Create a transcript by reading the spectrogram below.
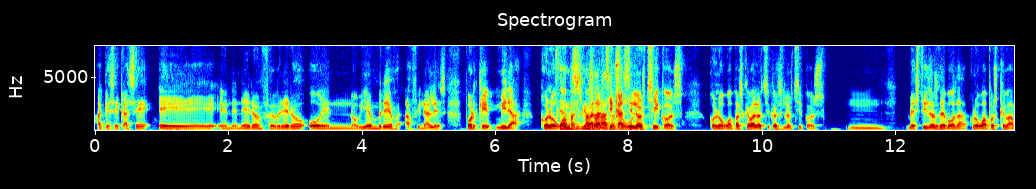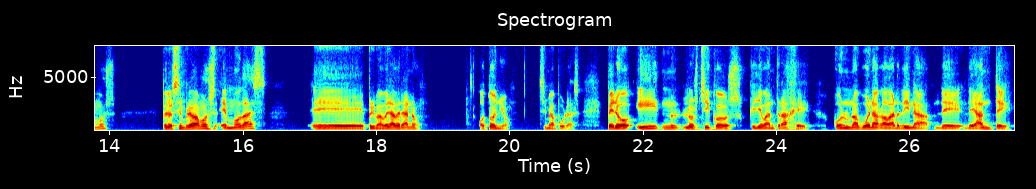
a que se case eh, en enero, en febrero o en noviembre a finales. Porque mira, con lo guapas que van las chicas y los chicos, con lo guapas que van los chicos y los chicos, mm, vestidos de boda, con lo guapos que vamos, pero siempre vamos en modas eh, primavera-verano, otoño, si me apuras. Pero ¿y los chicos que llevan traje con una buena gabardina de, de ante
